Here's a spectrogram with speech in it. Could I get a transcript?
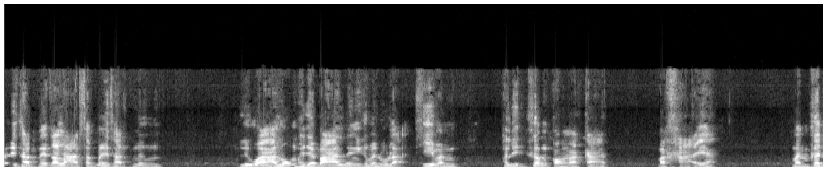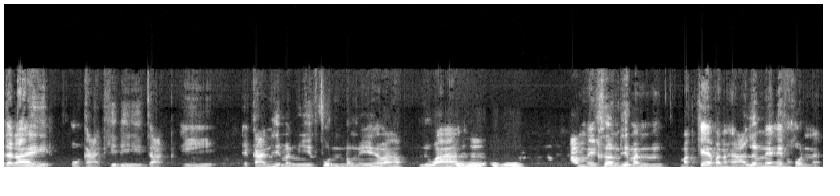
บริษัทในตลาดสักบริษัทหนึ่งหรือว่าโรงพยาบาลอะไรนี้ก็ไม่รู้ละที่มันผลิตเครื่องกรองอากาศมาขายอะมันก็จะได้โอกาสที่ดีจากไอ้ไอ้การที่มันมีฝุ่นตรงนี้ใช่ไหมครับ หรือว่าอือฮึอือฮึทำไอ้เครื่องที่มันมาแก้ปัญหาเรื่องนี้ให้คนอะ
